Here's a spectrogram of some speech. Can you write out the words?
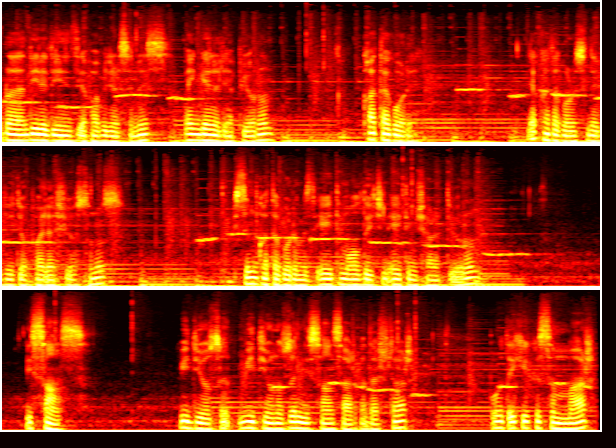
Buradan dilediğinizi yapabilirsiniz. Ben genel yapıyorum. Kategori. Ne kategorisinde video paylaşıyorsunuz? Bizim kategorimiz eğitim olduğu için eğitim işaretliyorum. Lisans. Videosu, videonuzun lisansı arkadaşlar. Burada iki kısım var.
